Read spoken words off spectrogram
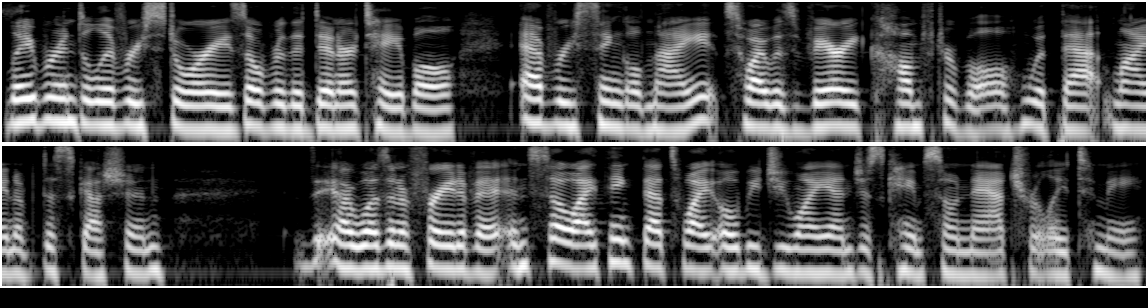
labor and delivery stories over the dinner table every single night. So I was very comfortable with that line of discussion. I wasn't afraid of it. And so I think that's why OBGYN just came so naturally to me.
